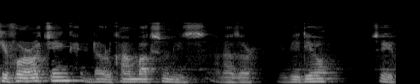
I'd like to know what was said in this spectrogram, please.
Thank you for watching and I will come back soon with another video. See you.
